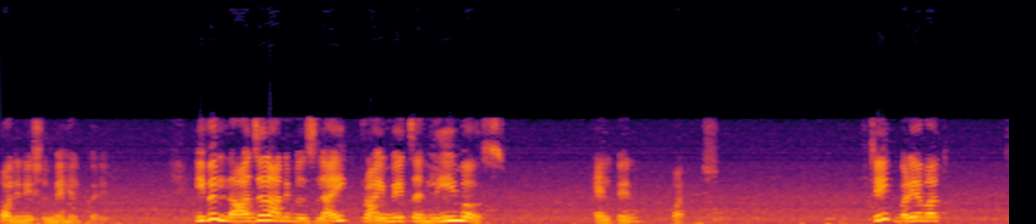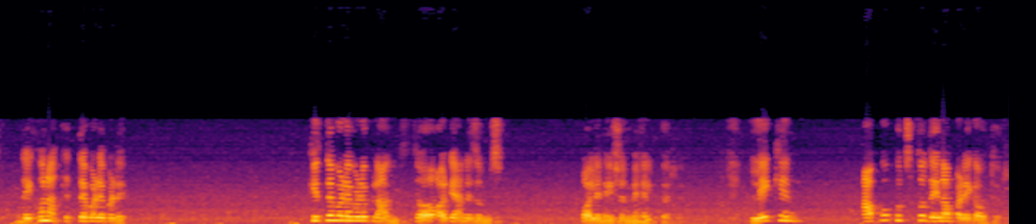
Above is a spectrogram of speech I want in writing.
पॉलिनेशन में हेल्प करेगा. Even larger animals like primates and lemurs help in pollination ठीक? बढ़िया बात. देखो ना, कितने बड़े बड़े कितने बड़े बड़े प्लांट्स ऑर्गेनिजम्स पॉलिनेशन में हेल्प कर रहे हैं? लेकिन आपको कुछ तो देना पड़ेगा उधर।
